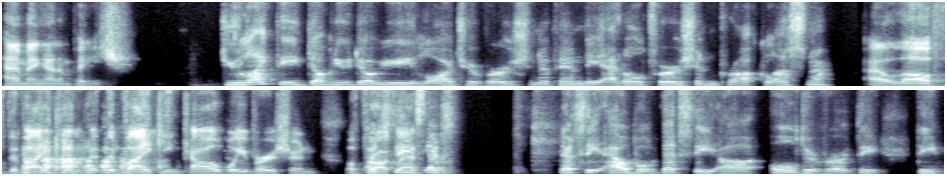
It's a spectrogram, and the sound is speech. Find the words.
Hangman Adam Page. Do you like the WWE larger version of him, the adult version, Brock Lesnar? I love the Viking, the Viking cowboy version of Brock that's the, Lesnar. That's, that's, the album. That's the uh, older version, the the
